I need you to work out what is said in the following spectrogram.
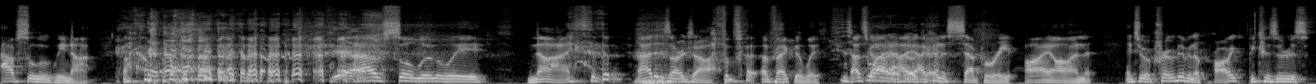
absolutely not. yeah. Absolutely not. that is our job, effectively. That's why I, okay. I kind of separate Ion into a primitive and a product because there's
